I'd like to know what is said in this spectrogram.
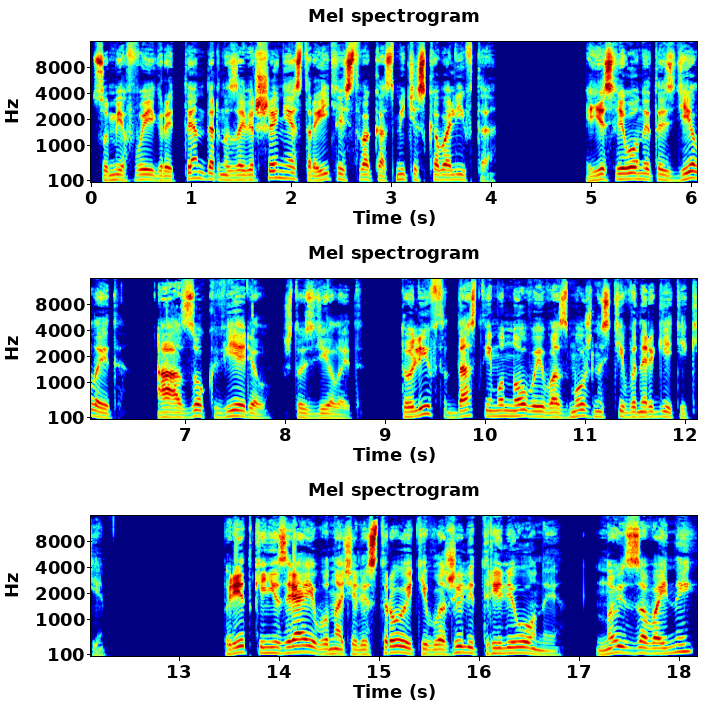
сумев выиграть тендер на завершение строительства космического лифта. Если он это сделает, а Азок верил, что сделает, то лифт даст ему новые возможности в энергетике. Предки не зря его начали строить и вложили триллионы, но из-за войны,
